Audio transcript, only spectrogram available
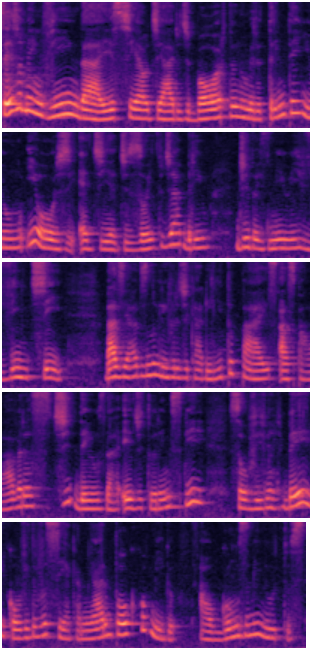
Seja bem-vinda! Este é o Diário de Bordo número 31 e hoje é dia 18 de abril de 2020. Baseados no livro de Carlito Paz, As Palavras de Deus, da editora Inspire, sou Vivian Ribeiro e convido você a caminhar um pouco comigo, alguns minutos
